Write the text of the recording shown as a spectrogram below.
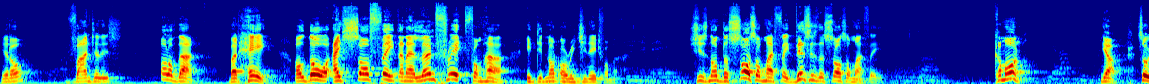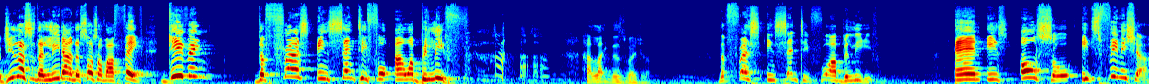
you know, evangelist, all of that. But hey, although I saw faith and I learned faith from her, it did not originate from her. She's not the source of my faith. This is the source of my faith. Come on. Yeah. So Jesus is the leader and the source of our faith, giving the first incentive for our belief. I like this version. The first incentive for our belief and is also its finisher.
